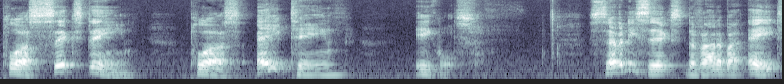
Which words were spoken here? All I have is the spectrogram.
plus 16 plus 18 equals 76 divided by 8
